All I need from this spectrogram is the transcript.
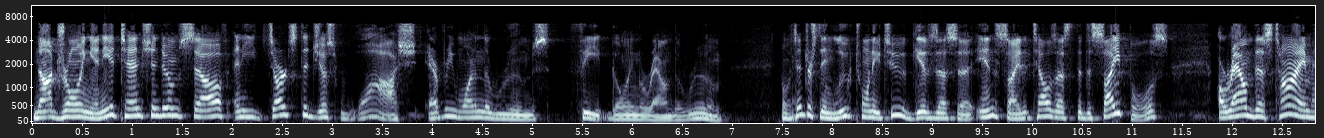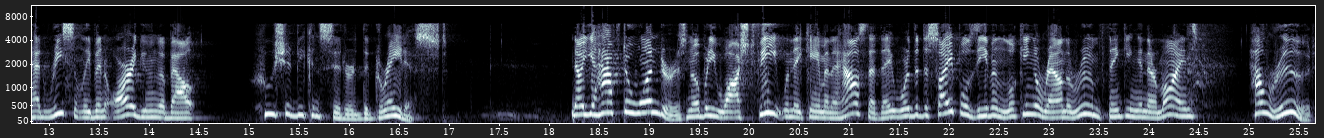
not drawing any attention to himself, and he starts to just wash everyone in the room's feet going around the room. And what's interesting, Luke 22 gives us an insight. It tells us the disciples around this time had recently been arguing about who should be considered the greatest. Now you have to wonder, as nobody washed feet when they came in the house that day, were the disciples even looking around the room thinking in their minds, how rude?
